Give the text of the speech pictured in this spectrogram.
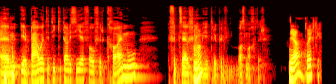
ähm, ihr baut eine digitale CFO für KMU. Erzähl ein bisschen mhm. mehr darüber. Was macht ihr? Ja, richtig.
